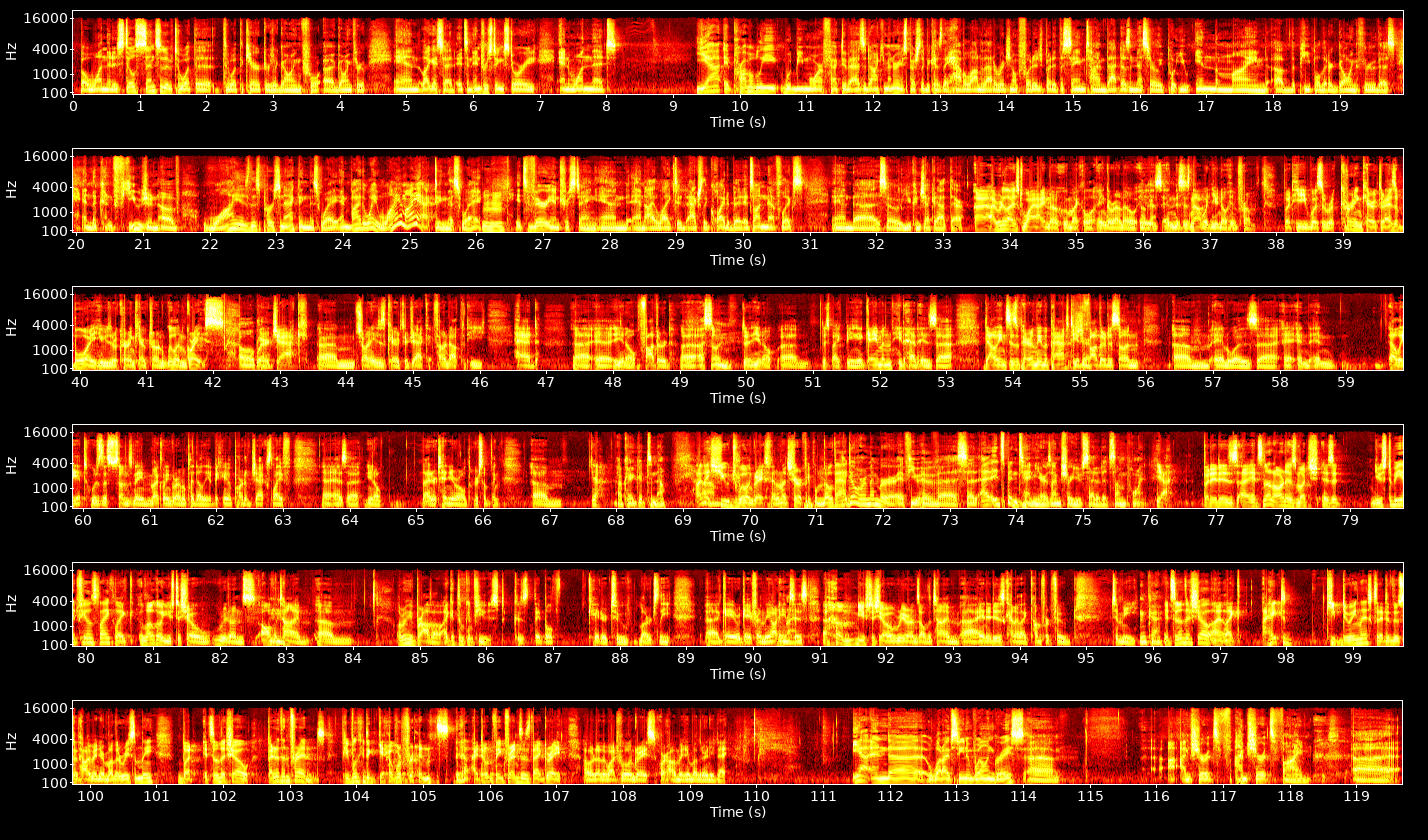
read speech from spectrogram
but one that is still sensitive to what the to what the characters are going for uh, going through. And like I said, it's an interesting story and one that. Yeah, it probably would be more effective as a documentary, especially because they have a lot of that original footage. But at the same time, that doesn't necessarily put you in the mind of the people that are going through this and the confusion of why is this person acting this way? And by the way, why am I acting this way? Mm-hmm. It's very interesting, and and I liked it actually quite a bit. It's on Netflix, and uh, so you can check it out there. I, I realized why I know who Michael Angarano is, and this is not what you know him from. But he was a recurring character as a boy. He was a recurring character on Will and Grace, Oh, okay. where Jack, um, Sean Hayes' character Jack, found out that he had. Uh, uh, you know, fathered uh, a son. Hmm. To, you know, um, despite being a gay man, he'd had his uh, dalliances apparently in the past. He had Sure. fathered a son, um, and was uh, and and Elliot was the son's name. Michael Angarano played Elliot. Became a part of Jack's life uh, as a you know nine or ten year old or something. Um, yeah, Okay, good to know. I'm a huge Will and Grace fan. I'm not sure if people know that. I don't remember if you have uh, said uh, it's been 10 years. I'm sure you've said it at some point. Yeah, but it is. Uh, it's not on as much as it used to be. It feels like like Logo used to show reruns all the time, um, or maybe Bravo. I get them confused because they both cater to largely uh, gay or gay friendly audiences. Um, used to show reruns all the time, uh, and it is kind of like comfort food to me. Okay. it's another show. I like. I hate to keep doing this because I did this with How I Met Your Mother recently, but it's another show better than Friends. People need to get over Friends. I don't think Friends is that great. I would rather watch Will and Grace or How I Met Your Mother any day. Yeah, and uh, what I've seen of Will and Grace, um I- I'm sure it's I'm sure it's fine. Uh,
